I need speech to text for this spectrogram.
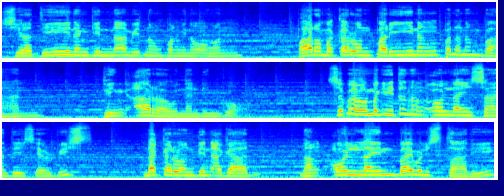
Sila din ang ginamit ng Panginoon para magkaroon pa rin ng pananambahan tuwing araw ng linggo. Sa pamamagitan ng online Sunday service, nagkaroon din agad ng online Bible study,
